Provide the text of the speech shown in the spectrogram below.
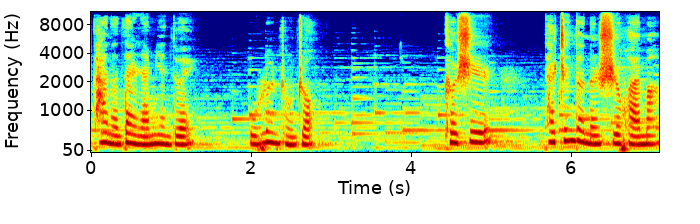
他能淡然面对。无论种种，可是他真的能释怀吗？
